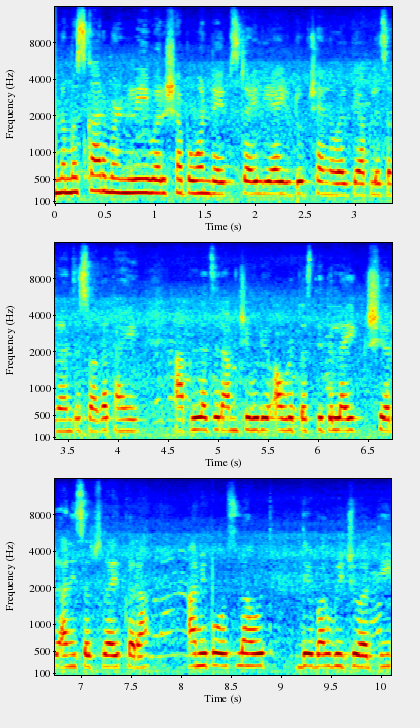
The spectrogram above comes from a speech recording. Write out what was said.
नमस्कार मंडळी वर्षा पवन लाईफस्टाईल या यूट्यूब चॅनलवरती आपल्या सगळ्यांचं स्वागत आहे. आपल्याला जर आमचे व्हिडिओ आवडत असतील तर लाईक शेअर आणि सबस्क्राईब करा. आम्ही पोहोचलो आहोत देवबाग बीचवरती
